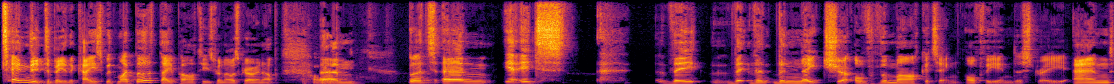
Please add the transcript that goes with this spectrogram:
tended to be the case with my birthday parties when I was growing up. Oh. Um, but um, yeah, it's the, the, the the nature of the marketing of the industry and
